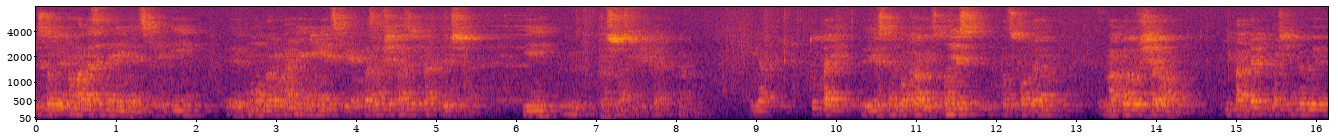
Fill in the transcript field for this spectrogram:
zdobyto magazyny niemieckie i umundurowanie niemieckie okazało się bardzo praktyczne. I y, potrzymasz mi chwilkę? Jak tutaj jest ten pokrowiec, on jest pod spodem, ma kolor zielony. I panterki właśnie były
